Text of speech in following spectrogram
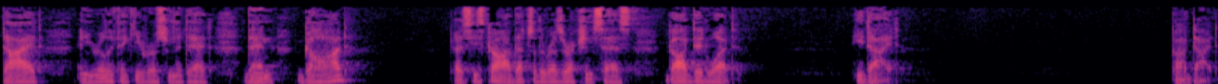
died and you really think he rose from the dead, then God, because he's God, that's what the resurrection says, God did what? He died. God died.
